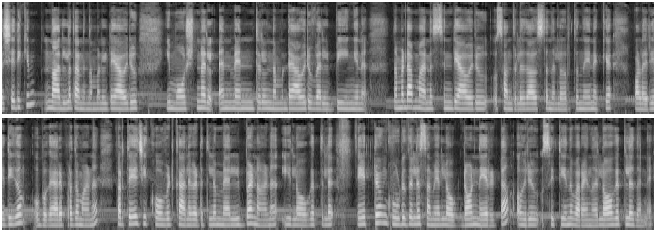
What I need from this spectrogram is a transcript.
ശരിക്കും നല്ലതാണ് നമ്മളുടെ ആ ഒരു ഇമോഷണൽ ആൻഡ് മെന്റൽ നമ്മുടെ ആ ഒരു വെൽബീയിങ്ങിന് നമ്മുടെ ആ മനസ്സിന്റെ ആ ഒരു സന്തുലിതാവസ്ഥ നിലനിർത്തുന്നതിനൊക്കെ വളരെയധികം ഉപകാരപ്രദമാണ്. പ്രത്യേകിച്ച് ഈ കോവിഡ് കാലഘട്ടത്തിൽ മെൽബൺ ആണ് ഈ ലോകത്തിൽ ഏറ്റവും കൂടുതൽ സമയം ലോക്ക്ഡൗൺ നേരിട്ട ഒരു സിറ്റി എന്ന് പറയുന്നത് ലോകത്തിൽ തന്നെ.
